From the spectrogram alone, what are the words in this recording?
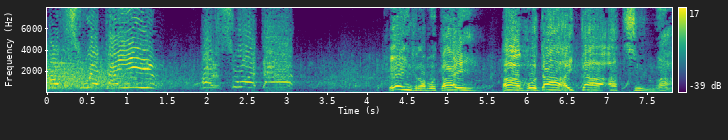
הרסו את העיר! הרסו אותה! כן, רבותיי, העבודה הייתה עצומה.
